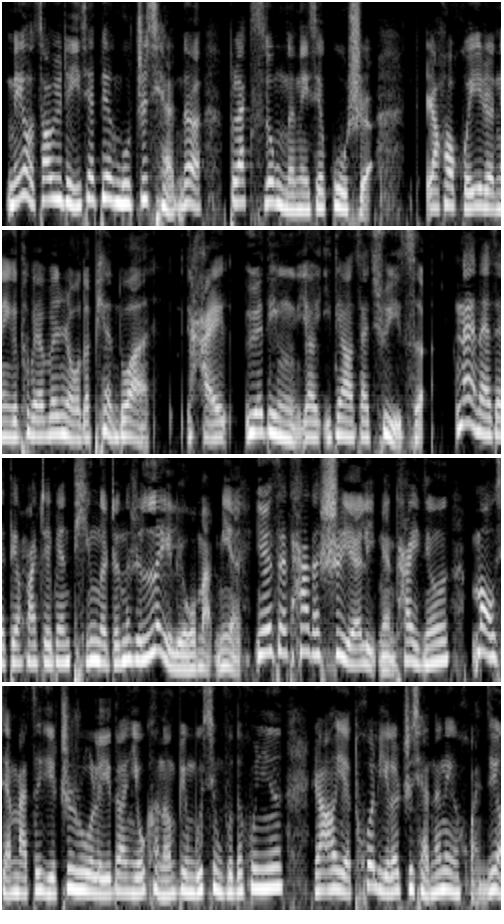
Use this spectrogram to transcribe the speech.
没有遭遇这一切变故之前的 Black Stone 的那些故事。然后回忆着那个特别温柔的片段，还约定要一定要再去一次。奈奈在电话这边听的真的是泪流满面，因为在他的视野里面，他已经冒险把自己置入了一段有可能并不幸福的婚姻，然后也脱离了之前的那个环境。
